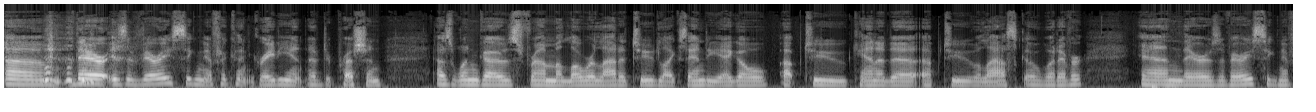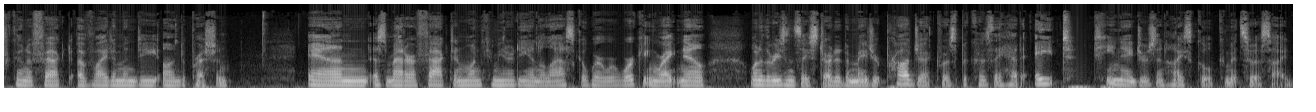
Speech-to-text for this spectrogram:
Um, there is a very significant gradient of depression as one goes from a lower latitude like San Diego up to Canada, up to Alaska, whatever. And there is a very significant effect of vitamin D on depression. And as a matter of fact, in one community in Alaska where we're working right now, one of the reasons they started a major project was because they had eight teenagers in high school commit suicide.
